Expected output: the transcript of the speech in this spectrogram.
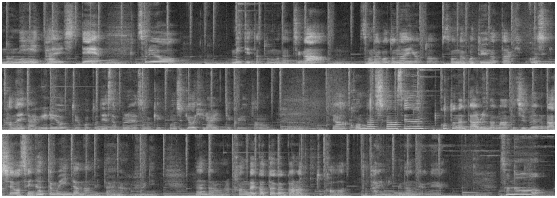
のに対して、それを見てた友達が「そんなことないよ」と「そんなこと言うんだったら結婚式叶えてあげるよ」っていうことでサプライズの結婚式を開いてくれたの。いやーこんな幸せなことなんてあるんだなって自分が幸せになってもいいんだなみたいな風に、なんだろうな考え方がガラッと変わったタイミングなんだよね。その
